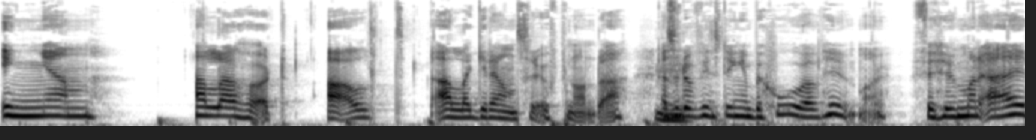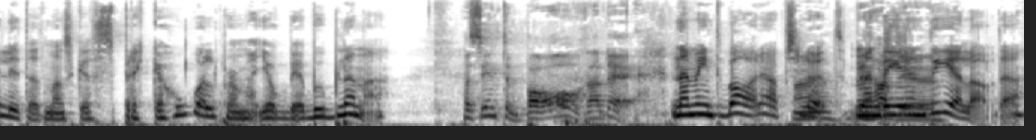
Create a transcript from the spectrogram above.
ingen, alla har hört allt, alla gränser är uppnådda. Alltså då finns det ingen behov av humor. För humor är ju lite att man ska spräcka hål på de här jobbiga bubblorna. Fast inte bara det. Nej men inte bara, absolut. Nej, det men det är en del av det.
